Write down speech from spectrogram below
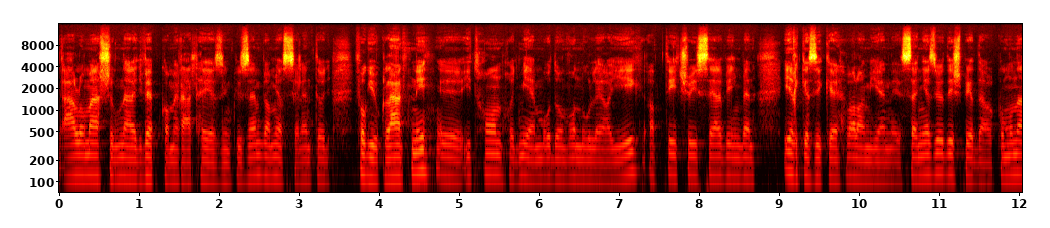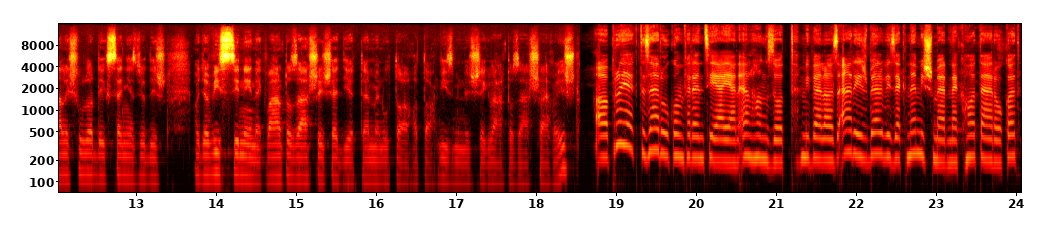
állomásunknál egy webkamerát helyezünk üzembe, ami azt jelenti, hogy fogjuk látni itthon, hogy milyen módon vonul le a jég a Técsői szelvényben, érkezik-e valamilyen szennyeződés, például kommunális hulladék szennyeződés, vagy a vízszínének változása is egyértelműen utalhat a vízminőség változására is. A projekt zárókonferenciáján elhangzott, mivel az ár és belvizek nem ismernek határokat,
